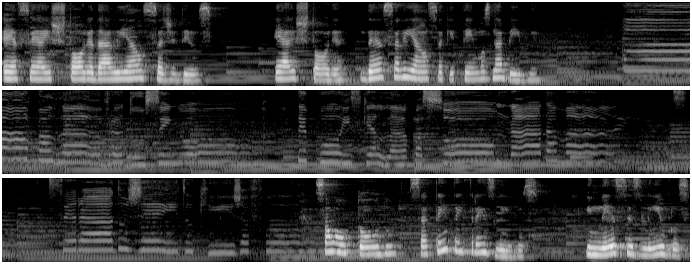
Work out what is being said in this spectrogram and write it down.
Essa é a história da aliança de Deus. É a história dessa aliança que temos na Bíblia. A palavra do Senhor, depois que ela passou, nada mais será do jeito que já foi. São ao todo 73 livros, e nesses livros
